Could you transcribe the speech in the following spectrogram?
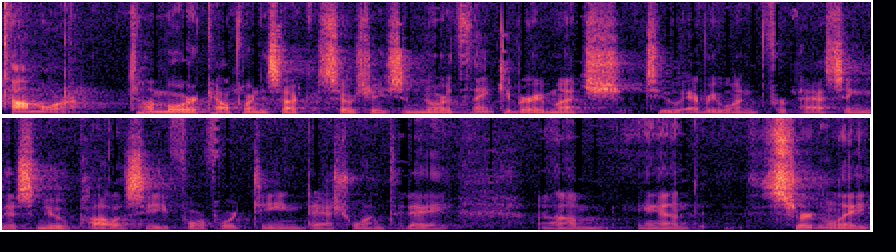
Tom Moore. Tom Moore, California Soccer Association North. Thank you very much to everyone for passing this new policy 414-1 today. Um, and certainly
